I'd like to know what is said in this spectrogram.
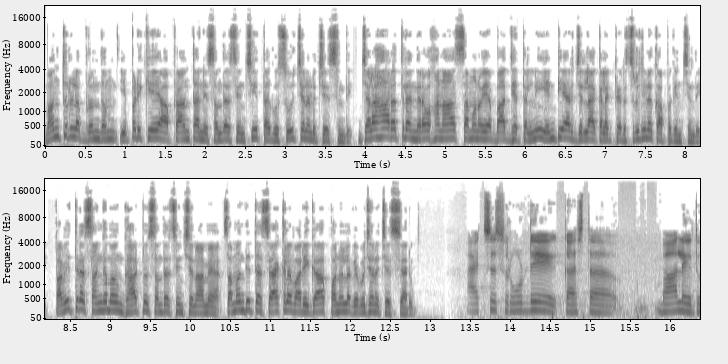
మంత్రుల బృందం ఇప్పటికే ఆ ప్రాంతాన్ని సందర్శించి తగు సూచనలు చేసింది. జలహార జలహారతుల నిర్వహణ సమన్వయ బాధ్యతల్ని ఎన్టీఆర్ జిల్లా కలెక్టర్ సృజనకు అప్పగించింది. పవిత్ర సంగమం ఘాట్ను సందర్శించిన ఆమె సంబంధిత శాఖల వారీగా పనుల విభజన చేశారు. యాక్సెస్ రోడ్డే కాస్త బాగాలేదు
